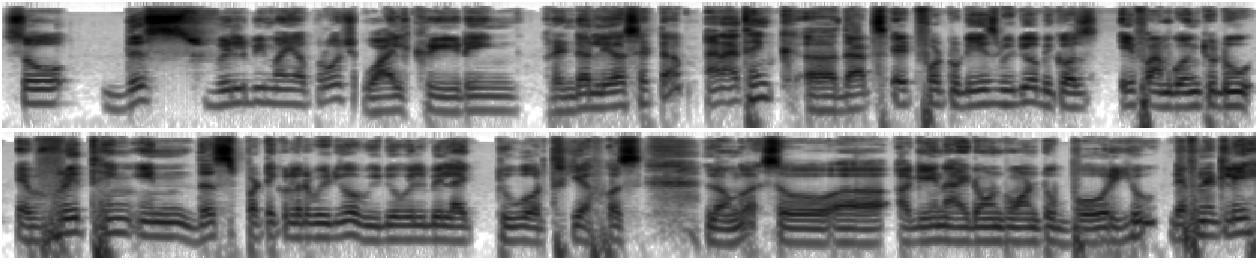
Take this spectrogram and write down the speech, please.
So this will be my approach while creating render layer setup. And i think uh, that's it for today's video because if i'm going to do everything in this particular video video will be like two or three hours longer. So uh, again i don't want to bore you. Definitely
